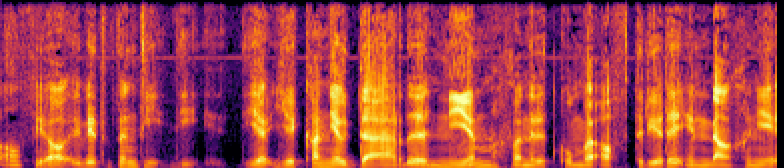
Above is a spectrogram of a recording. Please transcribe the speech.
Alf ja, ek weet ek dink die, die jy, jy kan jou derde neem wanneer dit kom by aftrede en dan gaan jy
